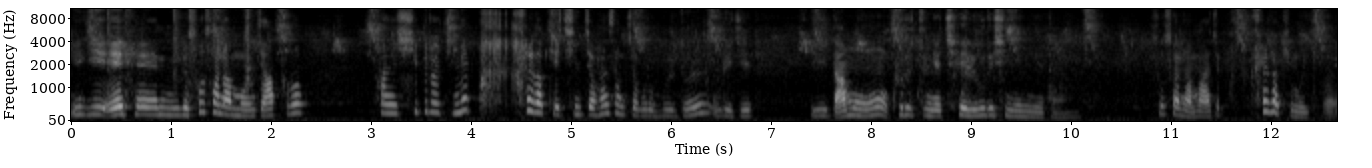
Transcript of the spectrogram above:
이게 에헴 이거 소사나무 이제 앞으로 한 11월쯤에 빨갛게 진짜 환상적으로 물들 우리 집 이 나무 그릇 중에 제일 어르신입니다. 소사나무 아주 빨갛게 물들어요.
